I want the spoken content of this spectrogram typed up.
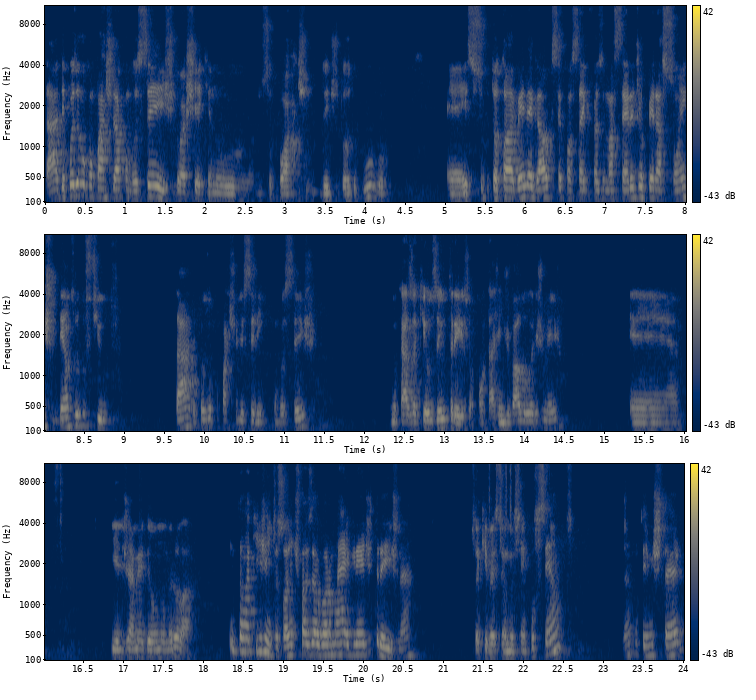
Tá? Depois eu vou compartilhar com vocês, que eu achei aqui no, no suporte do editor do Google. É, esse subtotal é bem legal, que você consegue fazer uma série de operações dentro do filtro Depois eu compartilho esse link com vocês. No caso aqui eu usei o 3, a contagem de valores mesmo. É... E ele já me deu um número lá. Então aqui, gente, é só a gente fazer agora uma regrinha de 3, né? Isso aqui vai ser o meu 100%, né? não tem mistério.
